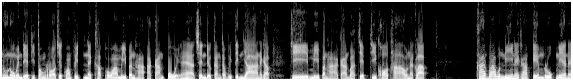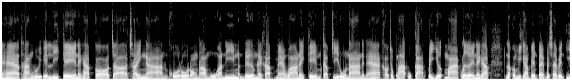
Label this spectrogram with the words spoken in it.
นูโนเมนเดสที่ต้องรอเช็คความฟิตนะครับเพราะว่ามีปัญหาอาการป่วยนะฮะเช่นเดียวกันกับวิตินยานะครับที่มีปัญหาอาการบาดเจ็บที่ข้อเท้านะครับ คาดว่าวันนี้นะครับเกมรุกเนี่ยนะฮะทางหลุยส์เอลลีเก้นะครับก็จะใช้งานโคโรรองดาวมูอานี่เหมือนเดิมนะครับแม้ว่าในเกมกับจีโรนาเนี่ยนะฮะเขาจะพลาดโอกาสไปเยอะมากเลยนะครับแล้วก็มีการเปลี่ยนแปลงไปใช้เป็นอี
